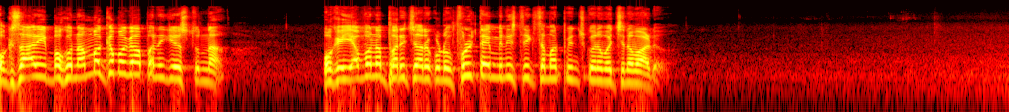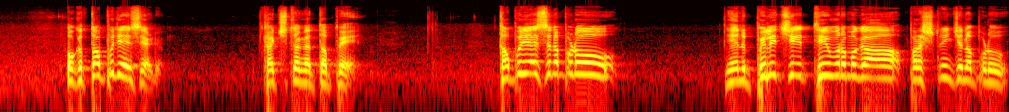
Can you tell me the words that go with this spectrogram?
ఒకసారి బహు నమ్మకముగా పనిచేస్తున్న ఒక యవ్వన పరిచారకుడు ఫుల్ టైం మినిస్ట్రీకి సమర్పించుకొని వచ్చినవాడు. ఒక తప్పు చేశాడు. ఖచ్చితంగా తప్పే. తప్పు చేసినప్పుడు నేను పిలిచి తీవ్రముగా ప్రశ్నించినప్పుడు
